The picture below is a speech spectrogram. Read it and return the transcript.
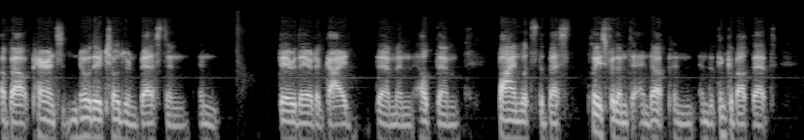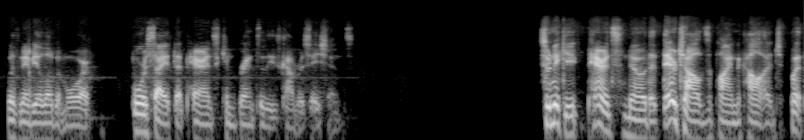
about parents know their children best, and and they're there to guide them and help them find what's the best place for them to end up, and and to think about that with maybe a little bit more foresight that parents can bring to these conversations. So, Nikki, parents know that their child is applying to college, but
